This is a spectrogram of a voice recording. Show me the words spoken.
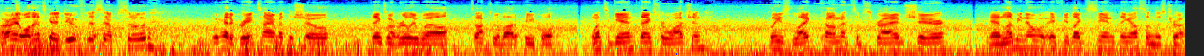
All right, well, that's going to do it for this episode. We had a great time at the show. Things went really well. Talked to a lot of people. Once again, thanks for watching. Please like, comment, subscribe, share, and let me know if you'd like to see anything else on this truck.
